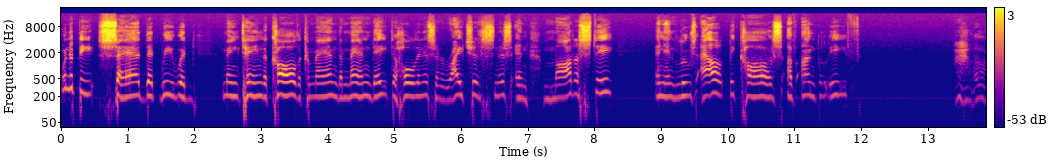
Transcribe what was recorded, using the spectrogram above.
Wouldn't it be sad that we would maintain the call, the command, the mandate to holiness and righteousness and modesty and then lose out because of unbelief? My Lord.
